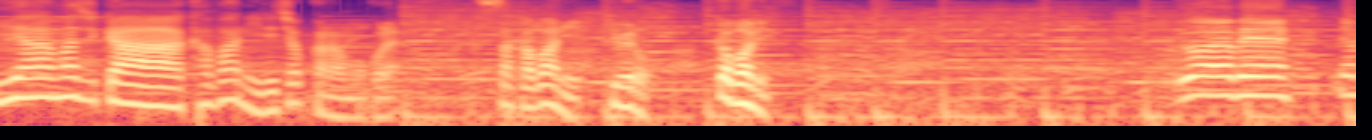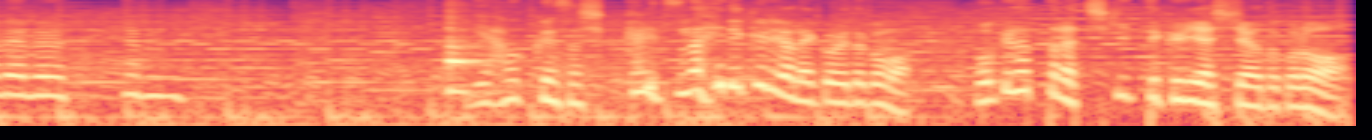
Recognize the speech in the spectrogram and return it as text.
いやーマジか。カバーニ入れちゃおうかなもうこれ。さあカバーニ決めろ。カバーニうわやべえやべえやべえやべえやべえいや奥君さしっかり繋いでくるよねこういうとこも。僕だったらチキってクリアしちゃうところを。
